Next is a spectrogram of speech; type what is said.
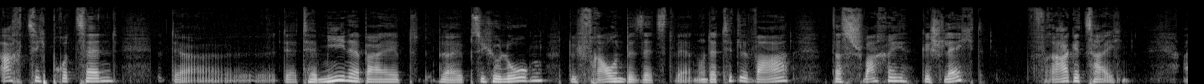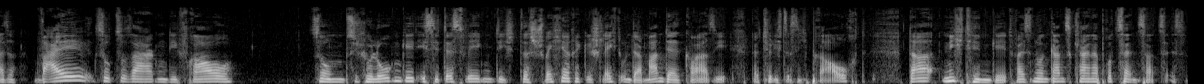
80 Prozent der, der Termine bei, bei Psychologen durch Frauen besetzt werden. Und der Titel war Das schwache Geschlecht? Fragezeichen. Also weil sozusagen die Frau zum Psychologen geht, ist sie deswegen die, das schwächere Geschlecht und der Mann, der quasi natürlich das nicht braucht, da nicht hingeht, weil es nur ein ganz kleiner Prozentsatz ist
